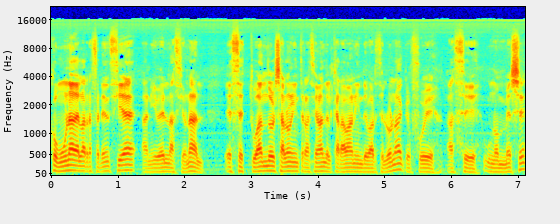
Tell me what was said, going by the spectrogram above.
como una de las referencias a nivel nacional exceptuando el Salón Internacional del Caravaning de Barcelona, que fue hace unos meses.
